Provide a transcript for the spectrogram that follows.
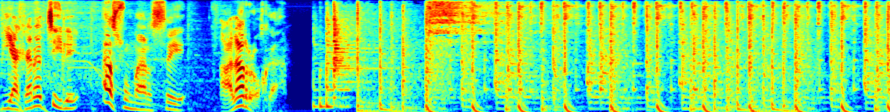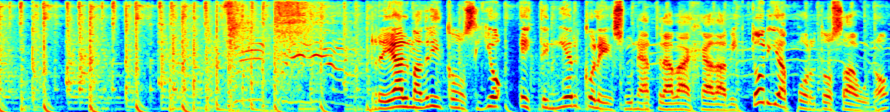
viajan a Chile a sumarse a la Roja. Real Madrid consiguió este miércoles una trabajada victoria por 2 a 1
